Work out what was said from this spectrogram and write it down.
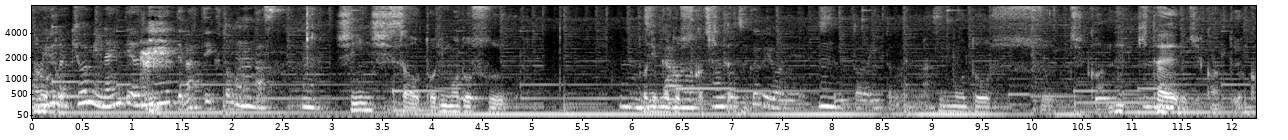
そういうの興味ないんだよねってなっていくと思います。うん真摯さを取り戻す取り戻すか。時間をちゃんと作るようにするといいと思います。取り戻す時間ね鍛える時間というか、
